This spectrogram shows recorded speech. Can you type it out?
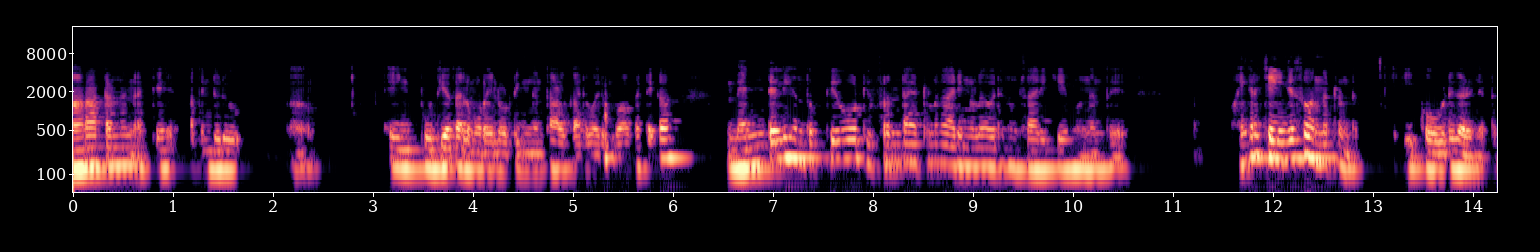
ആറാട്ടണ്ണൻ ഒക്കെ അതിന്റെ ഒരു ഈ പുതിയ തലമുറയിലോട്ട് ഇങ്ങനത്തെ ആൾക്കാർ വരുമ്പോൾ അവരുടെയൊക്കെ മെന്റലി എന്തൊക്കെയോ ഡിഫറെന്റ് ആയിട്ടുള്ള കാര്യങ്ങൾ അവർ സംസാരിക്കുകയും അങ്ങനത്തെ ഭയങ്കര ചേഞ്ചസ് വന്നിട്ടുണ്ട് ഈ കോവിഡ് കഴിഞ്ഞിട്ട്.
